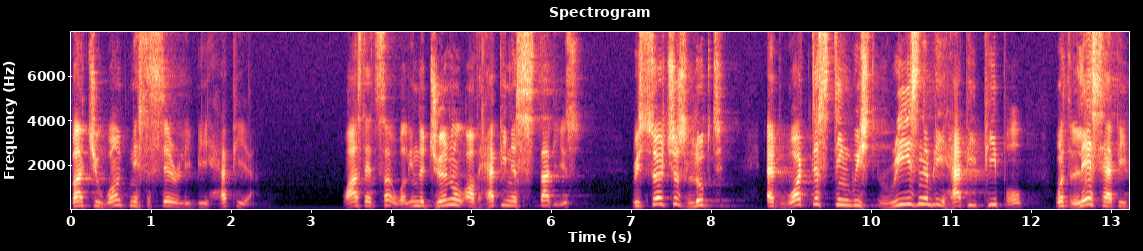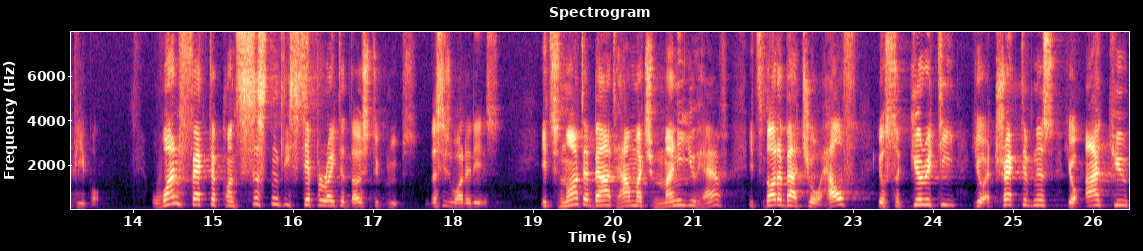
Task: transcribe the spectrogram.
but you won't necessarily be happier. Why is that so? Well, in the Journal of Happiness Studies, researchers looked at what distinguished reasonably happy people with less happy people. One factor consistently separated those two groups. This is what it is it's not about how much money you have, it's not about your health, your security, your attractiveness, your IQ,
